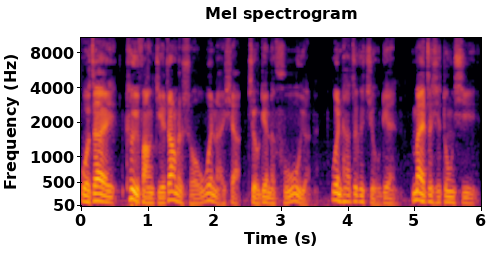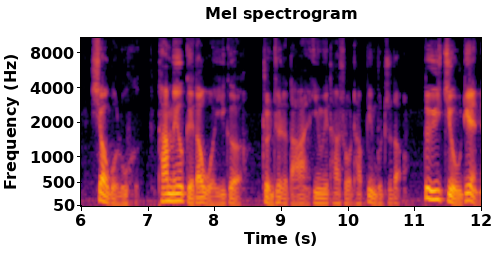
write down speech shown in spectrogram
我在退房结账的时候问了一下酒店的服务员，问他这个酒店卖这些东西效果如何，他没有给到我一个准确的答案，因为他说他并不知道。对于酒店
